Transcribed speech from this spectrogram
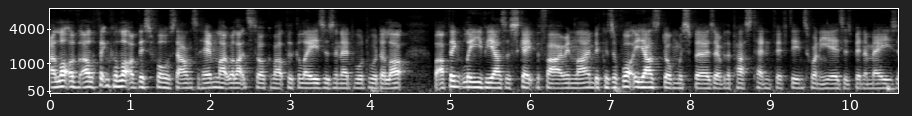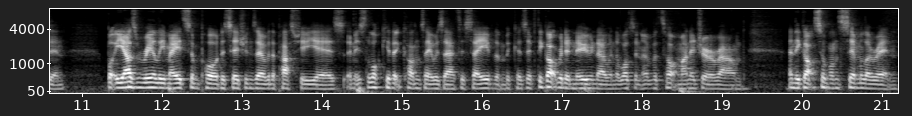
a lot of I think a lot of this falls down to him. Like we like to talk about the Glazers and Ed Woodward a lot, but I think Levy has escaped the firing line because of what he has done with Spurs over the past 10, 15, 20 years has been amazing. But he has really made some poor decisions over the past few years, and it's lucky that Conte was there to save them because if they got rid of Nuno and there wasn't another top manager around, and they got someone similar in,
